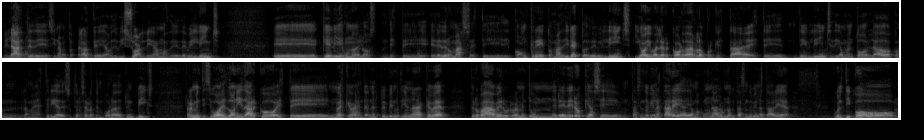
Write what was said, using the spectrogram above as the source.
del arte de el arte audiovisual, digamos, de David Lynch. Eh, Kelly es uno de los este, herederos más este, concretos, más directos de David Lynch, y hoy vale recordarlo porque está este, David Lynch, digamos, en todos lados, con la maestría de su tercera temporada de Twin Peaks. Realmente, si vos es Donnie Darko, este, no es que vas a entender Twin Peaks, no tiene nada que ver, pero vas a ver realmente un heredero que hace, está haciendo bien la tarea, digamos, como un alumno que está haciendo bien la tarea. Porque el tipo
